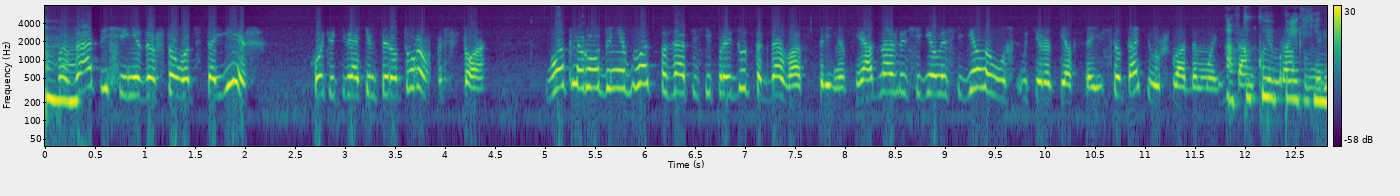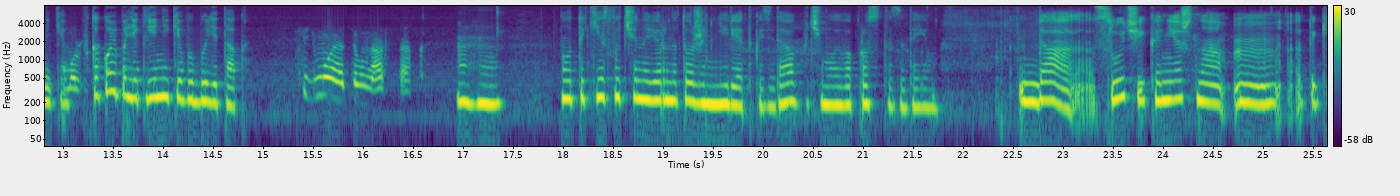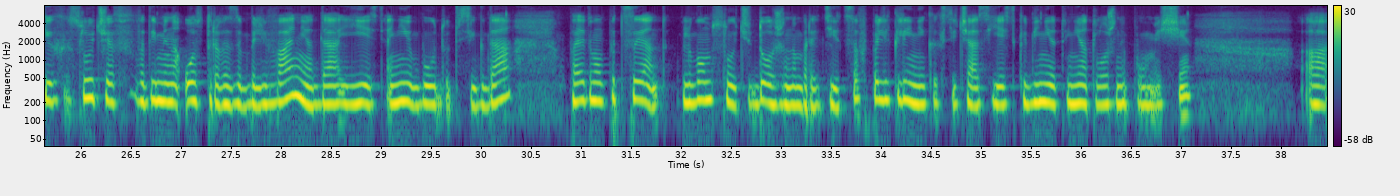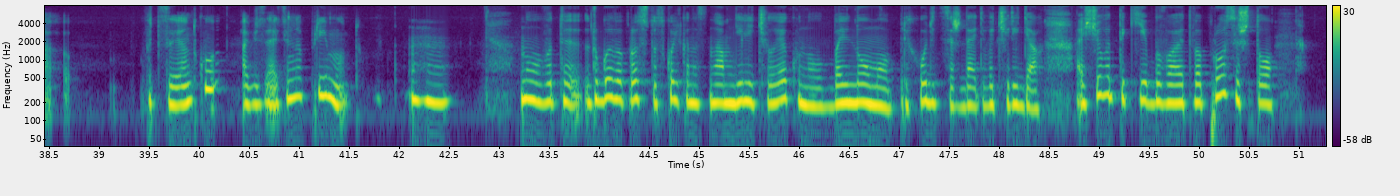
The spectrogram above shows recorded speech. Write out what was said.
Угу. По записи ни за что вот стоишь, хоть у тебя температура, хоть что. Вот народу не будет, по записи пройдут, тогда вас примут. Я однажды сидела-сидела у, у терапевта, и все так и ушла домой. А Там в какой поликлинике? В какой поликлинике вы были так? Седьмой это у нас так. Угу. Ну, вот такие случаи, наверное, тоже не редкость, да? Почему и вопрос-то задаем? Да, случаи, конечно, таких случаев вот именно острого заболевания, да, есть, они будут всегда. Поэтому пациент в любом случае должен обратиться. В поликлиниках сейчас есть кабинеты неотложной помощи. А пациентку обязательно примут. Угу. Ну, вот э, другой вопрос, что сколько на самом деле человеку, ну, больному приходится ждать в очередях. А еще вот такие бывают вопросы, что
